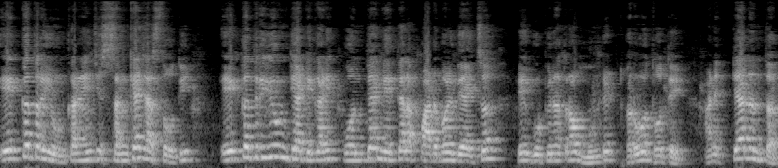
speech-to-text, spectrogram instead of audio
एकत्र येऊन कारण यांची संख्या जास्त होती एकत्र येऊन त्या ठिकाणी कोणत्या नेत्याला पाठबळ द्यायचं हे गोपीनाथराव मुंडे ठरवत होते. आणि त्यानंतर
